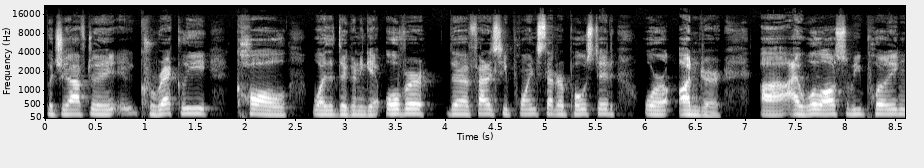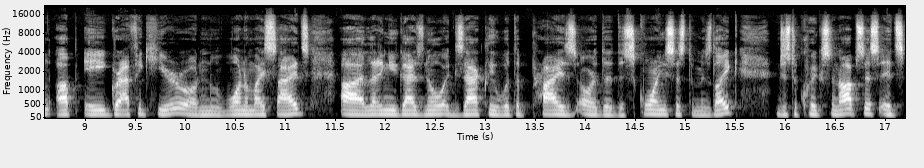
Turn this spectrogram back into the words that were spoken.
but you have to uh, correctly call whether they're going to get over the fantasy points that are posted or under. Uh, I will also be putting up a graphic here on one of my sides, uh, letting you guys know exactly what the prize or the, the scoring system is like. Just a quick synopsis it's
